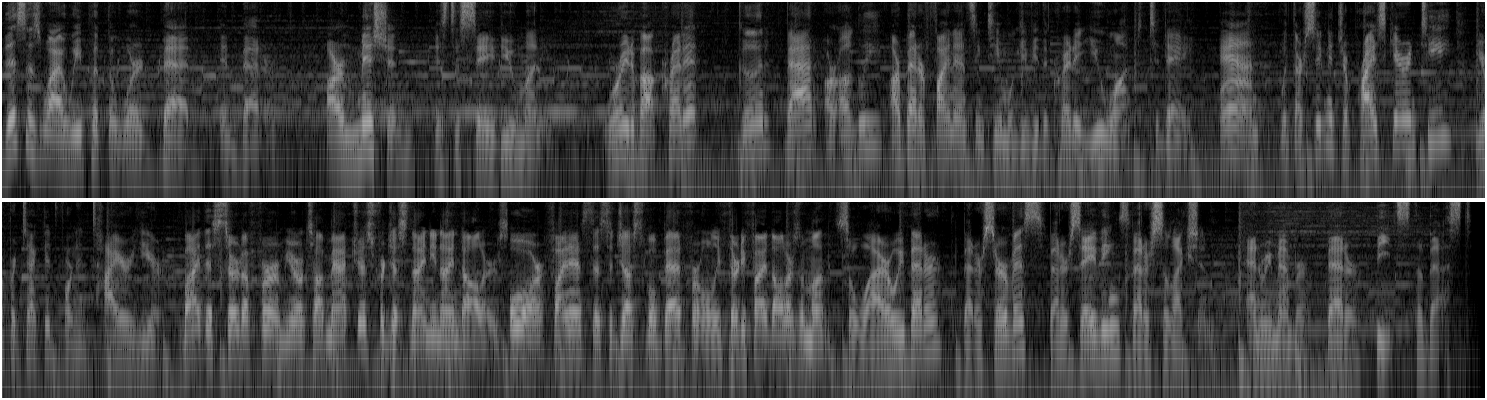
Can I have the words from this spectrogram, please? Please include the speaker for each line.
Speaker 1: This is why we put the word bed in Bedder. Our mission is to save you money. Worried about credit? Good, bad, or ugly? Our Bedder financing team will give you the credit you want today. And with our signature price guarantee, you're protected for an entire year. Buy this Serta Firm Eurotop mattress for just $99 or finance this adjustable bed for only $35 a month. So why are we better? Better service, better savings, better selection. And remember, better beats the best.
